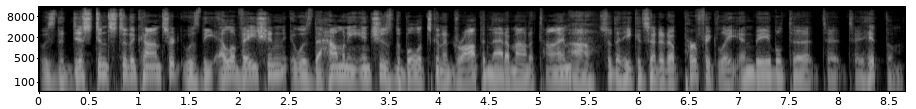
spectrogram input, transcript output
it was the distance to the concert. It was the elevation. It was the how many inches the bullet's going to drop in that amount of time, Wow. so that he could set it up perfectly and be able to to to hit them.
